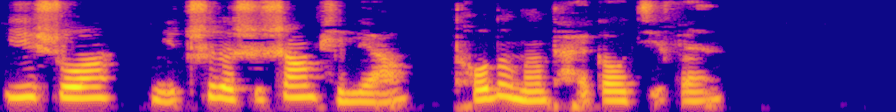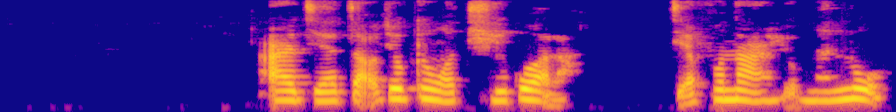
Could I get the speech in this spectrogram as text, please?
一说你吃的是商品粮，头都能抬高几分。”二姐早就跟我提过了，姐夫那儿有门路。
